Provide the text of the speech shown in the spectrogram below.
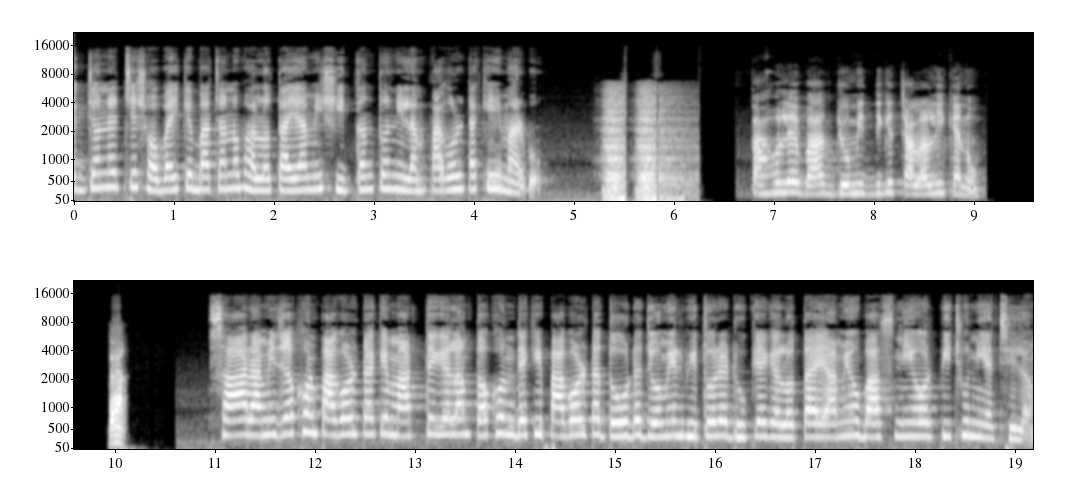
একজনের চেয়ে সবাইকে বাঁচানো ভালো, তাই আমি সিদ্ধান্ত নিলাম পাগলটাকেই মারবো। তাহলে বাঘ জমির দিকে চালালি কেন? স্যার আমি যখন পাগলটাকে মারতে গেলাম তখন দেখি পাগলটা দৌড়ে জমির ভিতরে ঢুকে গেল তাই আমিও বাস নিয়ে ওর পিছু নিয়েছিলাম।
